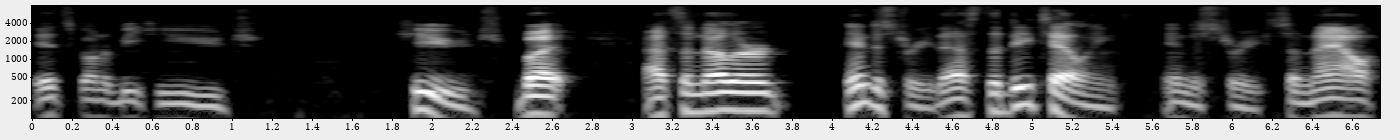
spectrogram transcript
It's going to be huge, huge. But that's another industry. That's the detailing industry. So now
